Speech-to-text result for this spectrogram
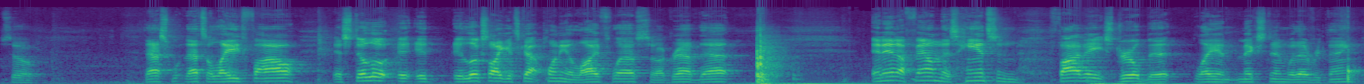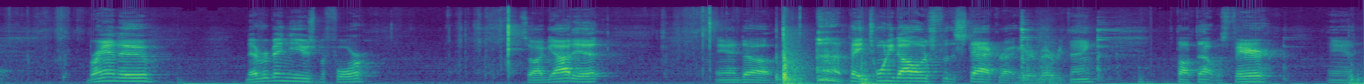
So that's that's a lathe file. It still it, it, it looks like it's got plenty of life left, so I grabbed that. And then I found this Hansen 5 8 drill bit laying mixed in with everything. Brand new, never been used before. So I got it and uh, paid $20 for the stack right here of everything. Thought that was fair and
